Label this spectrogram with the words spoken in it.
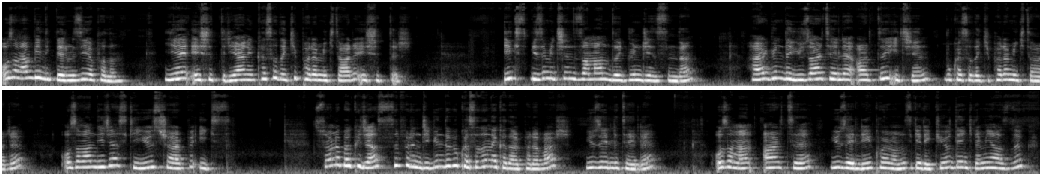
O zaman bildiklerimizi yapalım. Y eşittir yani kasadaki para miktarı eşittir. X bizim için zamandı gün cinsinden. Her günde 100'er TL arttığı için bu kasadaki para miktarı o zaman diyeceğiz ki 100 çarpı x. Sonra bakacağız 0. günde bu kasada ne kadar para var? 150 TL. O zaman artı 150'yi koymamız gerekiyor. Denklemi yazdık.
